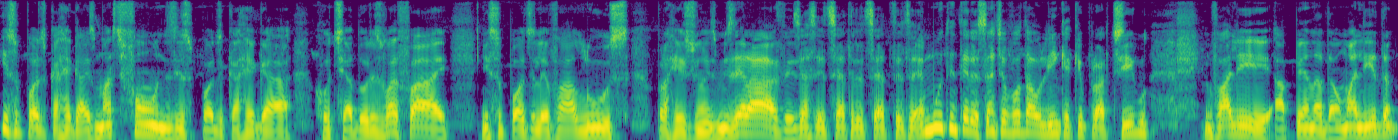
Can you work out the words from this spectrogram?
isso pode carregar smartphones, isso pode carregar roteadores Wi-Fi, isso pode levar a luz para regiões miseráveis, etc, etc, etc. É muito interessante, eu vou dar o link aqui para o artigo Vale a pena dar uma lida.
